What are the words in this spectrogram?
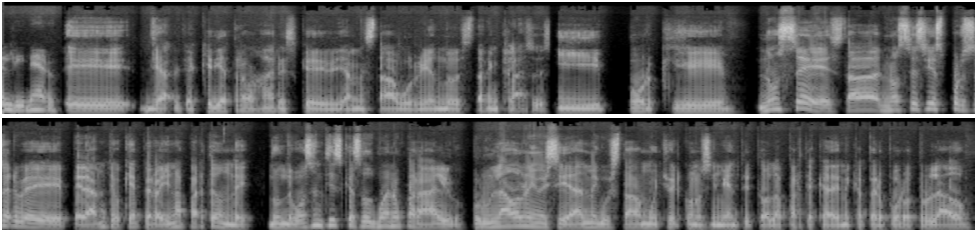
el dinero? Eh, ya, ya quería trabajar, es que ya me estaba aburriendo de estar en clases y porque no sé, está, no sé si es por ser eh, pedante o qué, pero hay una parte donde, donde vos sentís que sos bueno para algo. Por un lado, la universidad me gustaba mucho el conocimiento y toda la parte académica, pero por otro lado,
